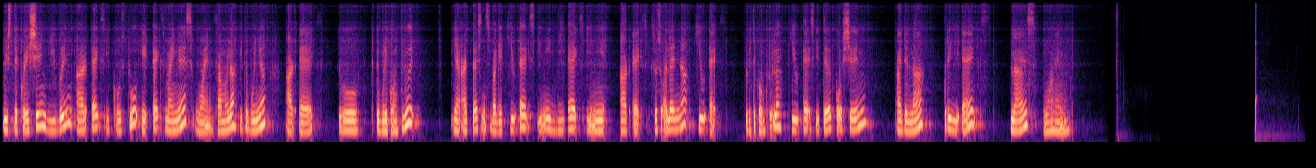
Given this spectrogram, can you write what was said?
with the question given Rx equals to 8x minus 1. Samalah kita punya Rx. So kita boleh conclude yang atas ni sebagai Qx, ini Dx, ini Rx. So soalan nak Qx. So kita conclude lah Qx kita quotient adalah 3x plus 1.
